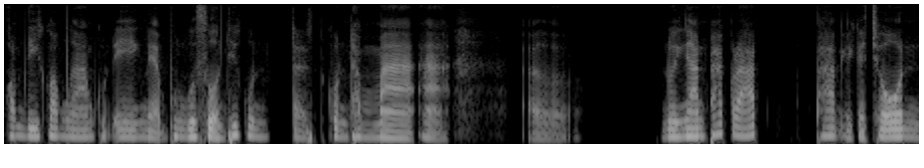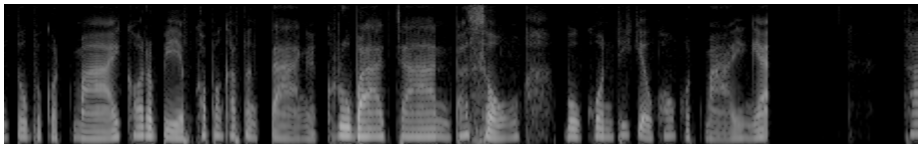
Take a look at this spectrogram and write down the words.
ความดีความงามคุณเองเนี่ยบุญกุศลที่คุณแต่คนทำมาอ่าเอ่อหน่วยงานภาครัฐ ภาคเอกชน ตัวบทกฎหมาย ข้อระเบียบข้อบังคับต่างๆ ครูบาอาจารย์ พระสงฆ์บุคคลที่เกี่ยวข้องกฎหมายอย่างเงี้ยถ้า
